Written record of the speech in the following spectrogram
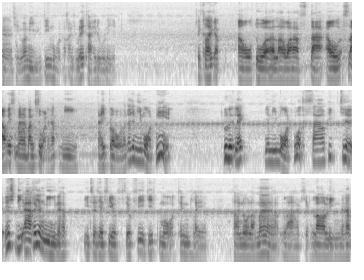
อ่าเห็นว่ามี beauty mode อาจจะไม่ได้ถ่ายให้ดูนี่คล้ายๆกับเอาตัว lava star เอา star s มาบางส่วนนะครับ มี night pro แล้วก็จะมีโหมดนี่ รุ่นเล็กๆ ยังมีโหมดพวก sound picture HDR ก็ยังมีนะครับ entertain field selfie gift mode template panorama ลาเขียนรอลิงนะครับ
